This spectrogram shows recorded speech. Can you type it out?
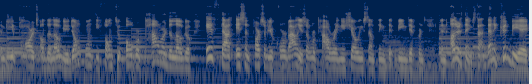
and be a part of the logo. You don't want the font to overpower the logo if that isn't parts of your core values, overpowering and showing something that being different than other things. That, then it could be a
